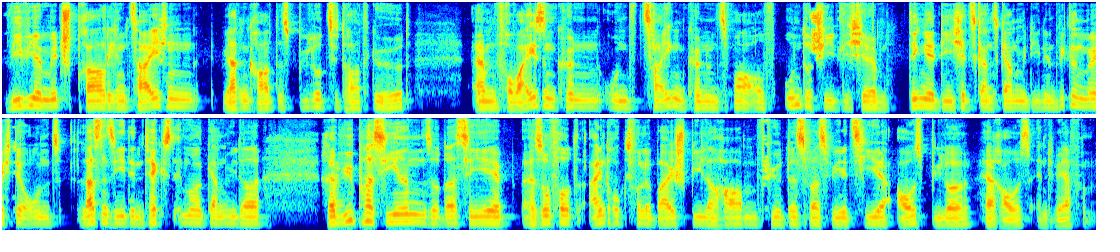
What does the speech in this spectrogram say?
wie wir mit sprachlichen Zeichen, wir hatten gerade das Bühler-Zitat gehört, ähm, verweisen können und zeigen können, und zwar auf unterschiedliche Dinge, die ich jetzt ganz gern mit Ihnen entwickeln möchte. Und lassen Sie den Text immer gern wieder Revue passieren, sodass Sie äh, sofort eindrucksvolle Beispiele haben für das, was wir jetzt hier aus Bühler heraus entwerfen.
